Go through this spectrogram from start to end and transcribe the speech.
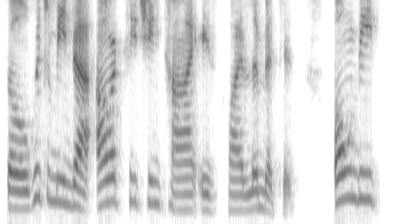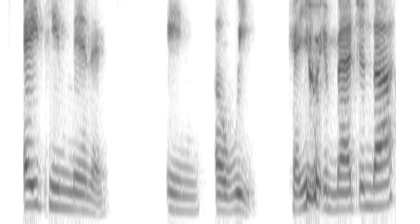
So which means that our teaching time is quite limited, only 18 minutes in a week. Can you imagine that?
